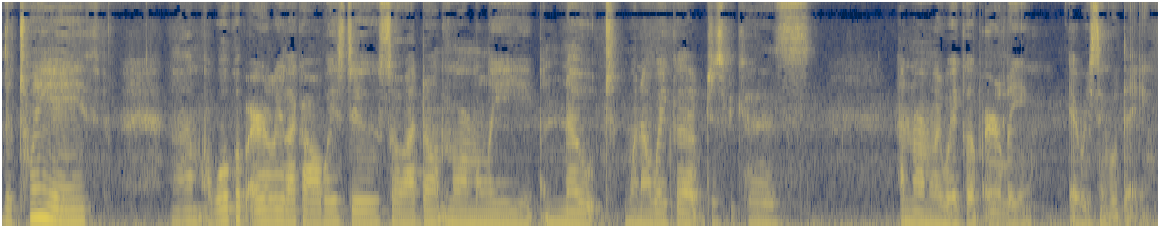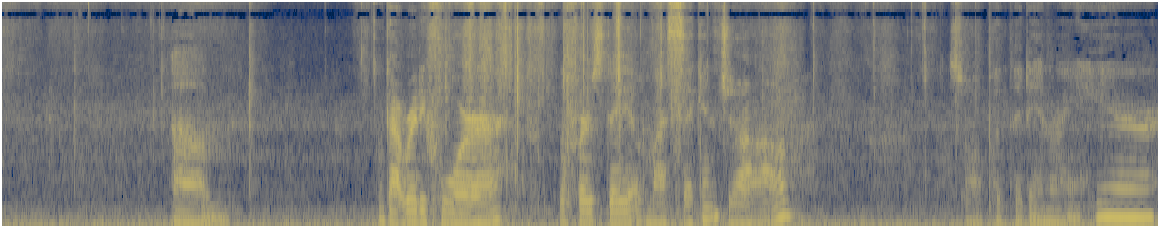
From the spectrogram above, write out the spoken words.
the 28th, um, I woke up early like I always do, so I don't normally note when I wake up just because I normally wake up early every single day. Um, got ready for the first day of my second job. So I'll put that in right here.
